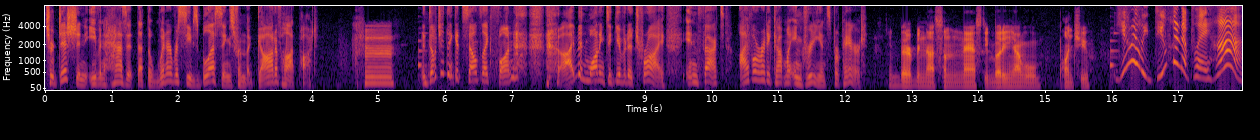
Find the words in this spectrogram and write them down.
Tradition even has it that the winner receives blessings from the god of Hot Pot. Hmm. Don't you think it sounds like fun? I've been wanting to give it a try. In fact, I've already got my ingredients prepared. You better be not some nasty buddy. I will punch you. You really do want to play, huh?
